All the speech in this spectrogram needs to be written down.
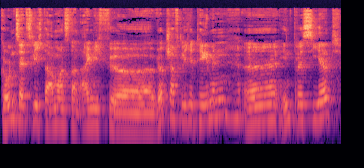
grundsätzlich damals dann eigentlich für wirtschaftliche Themen äh, interessiert.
